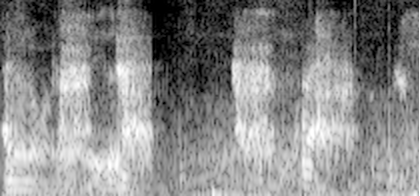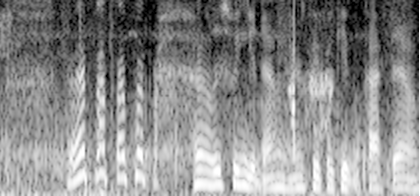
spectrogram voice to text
Yeah, I don't want to go that way either. Up, up, up, up. Well, at least we can get down here. People keep it packed down.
